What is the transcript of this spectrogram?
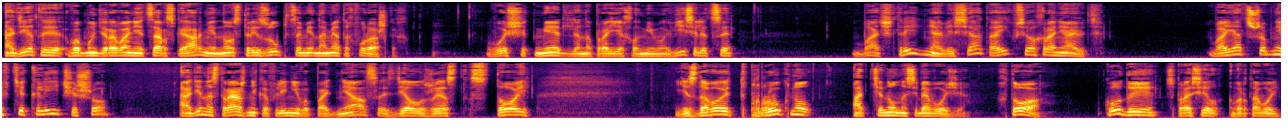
одетые в обмундирование царской армии, но с трезубцами на мятых фуражках. Возчик медленно проехал мимо виселицы. Бач, три дня висят, а их все охраняют. Боятся, чтоб не втекли, чешо. Один из стражников лениво поднялся, сделал жест «Стой!» Ездовой тпрукнул, оттянул на себя вожжи. «Кто? Куды?» — спросил вортовой.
